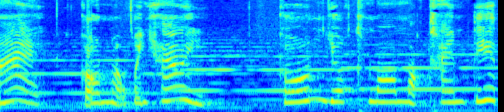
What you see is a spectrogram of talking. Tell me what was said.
ម៉ែកូនមកវិញហើយកូនយកថ្មមកថែមទៀត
